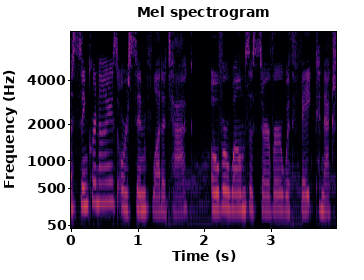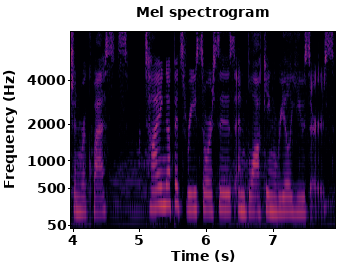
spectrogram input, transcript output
A synchronize or SYN flood attack overwhelms a server with fake connection requests, tying up its resources and blocking real users.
